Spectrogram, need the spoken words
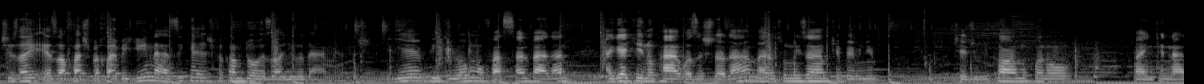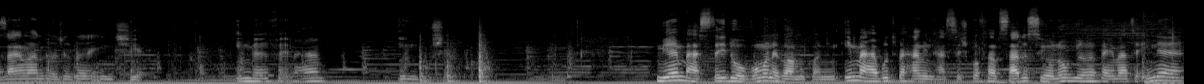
چیزای اضافهش بخوای بگیری نزدیکش فکر کنم 2000 یورو در میادش. یه ویدیو مفصل بعدا اگر که اینو پروازش دادم براتون می‌ذارم که ببینیم چجوری کار می‌کنه و اینکه نظر من راجع به این چیه. این به فعلا این گوشه. میایم بسته دوم رو نگاه می‌کنیم. این مربوط به همین هستش. گفتم 139 یورو قیمت اینه.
